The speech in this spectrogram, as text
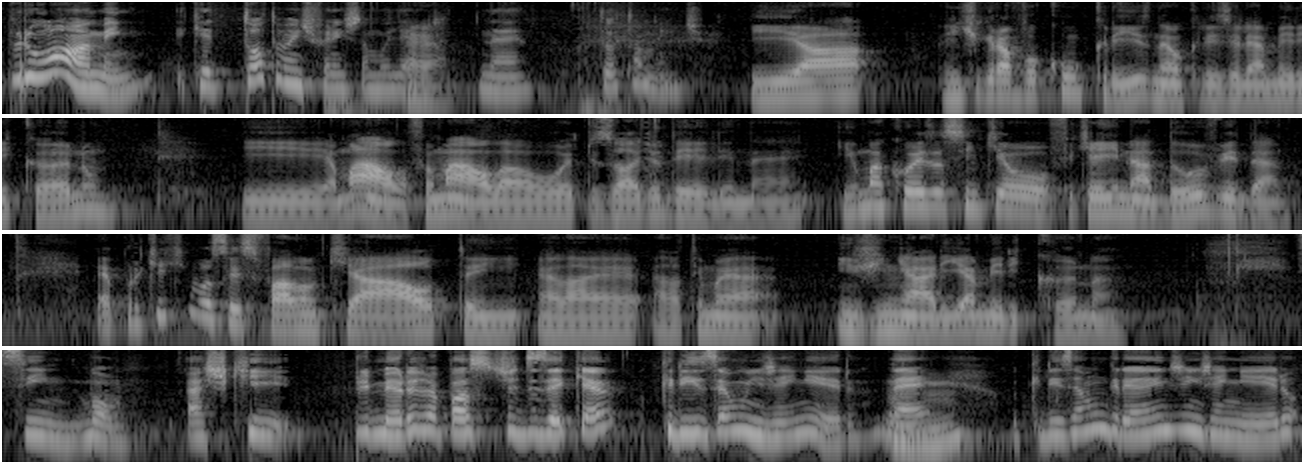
para o homem, que é totalmente diferente da mulher, é. né? Totalmente. E a, a gente gravou com o Cris, né? O Cris ele é americano e é uma aula, foi uma aula o episódio dele, né? E uma coisa assim que eu fiquei na dúvida é por que, que vocês falam que a Alten ela, é, ela tem uma engenharia americana? Sim, bom, acho que primeiro eu já posso te dizer que o Cris é um engenheiro, né? Uhum. O Cris é um grande engenheiro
